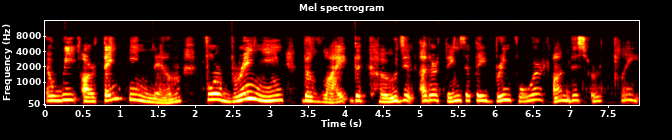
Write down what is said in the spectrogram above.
and we are thanking them for bringing the light, the codes, and other things that they bring forward on this earth plane.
